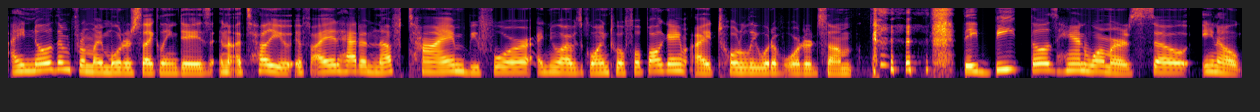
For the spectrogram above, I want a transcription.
I know them from my motorcycling days, and I tell you, if I had had enough time before I knew I was going to a football game, I totally would have ordered some. they beat those hand warmers. So, you know,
